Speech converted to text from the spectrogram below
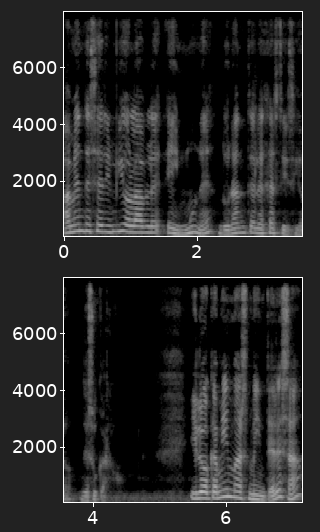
amén de ser inviolable e inmune durante el ejercicio de su cargo. Y lo que a mí más me interesa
